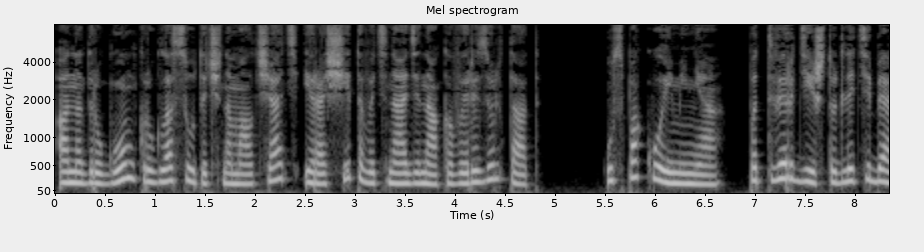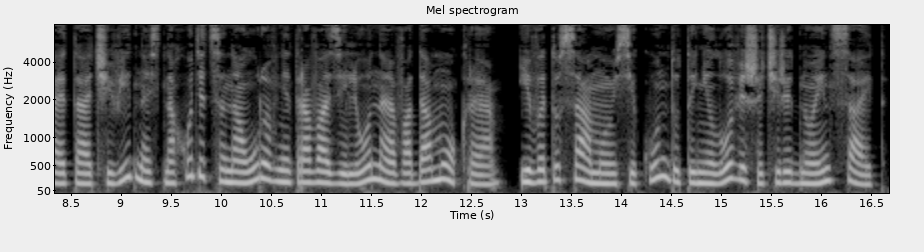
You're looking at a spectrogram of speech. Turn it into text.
а на другом круглосуточно молчать и рассчитывать на одинаковый результат. Успокой меня. Подтверди, что для тебя эта очевидность находится на уровне трава зеленая, вода мокрая и в эту самую секунду ты не ловишь очередной инсайт.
